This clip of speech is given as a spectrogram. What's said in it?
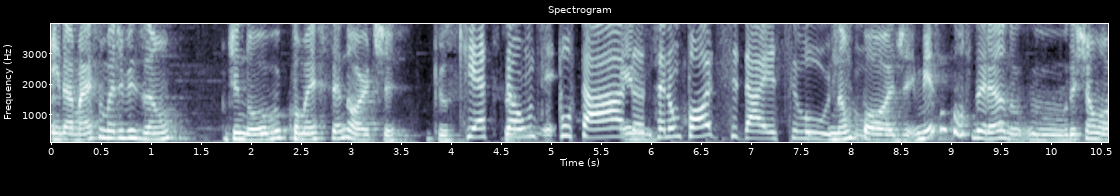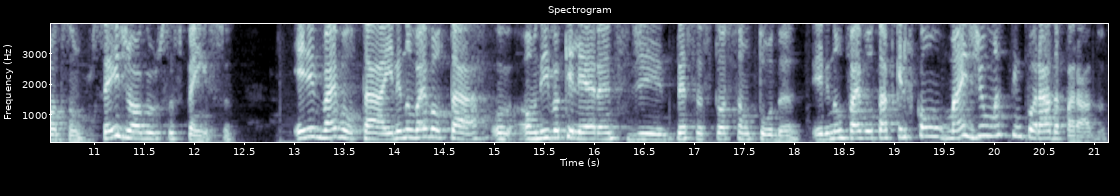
Ainda mais numa divisão, de novo, como a FC Norte. Que, os, que é tão é, disputada, é, você não pode se dar esse luxo. Não pode. Mesmo considerando o Deshaun Watson, seis jogos suspenso, ele vai voltar, ele não vai voltar ao nível que ele era antes de, dessa situação toda. Ele não vai voltar porque ele ficou mais de uma temporada parado.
